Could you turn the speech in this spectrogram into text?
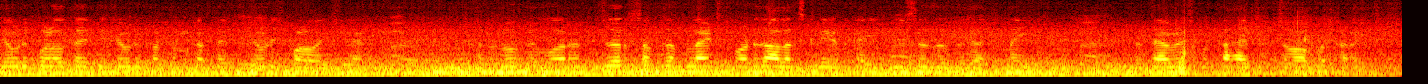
जेवढी पळवता येते जेवढी कंट्रोल करता येते तेवढीच पळवायची गाडी. लो बीमवर जर समजा ब्लाइंड स्पॉट झालाच क्रिएट काही दिसतच नाही. तर त्यावेळेस फक्त हाय बीमचा वापर करायचा.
